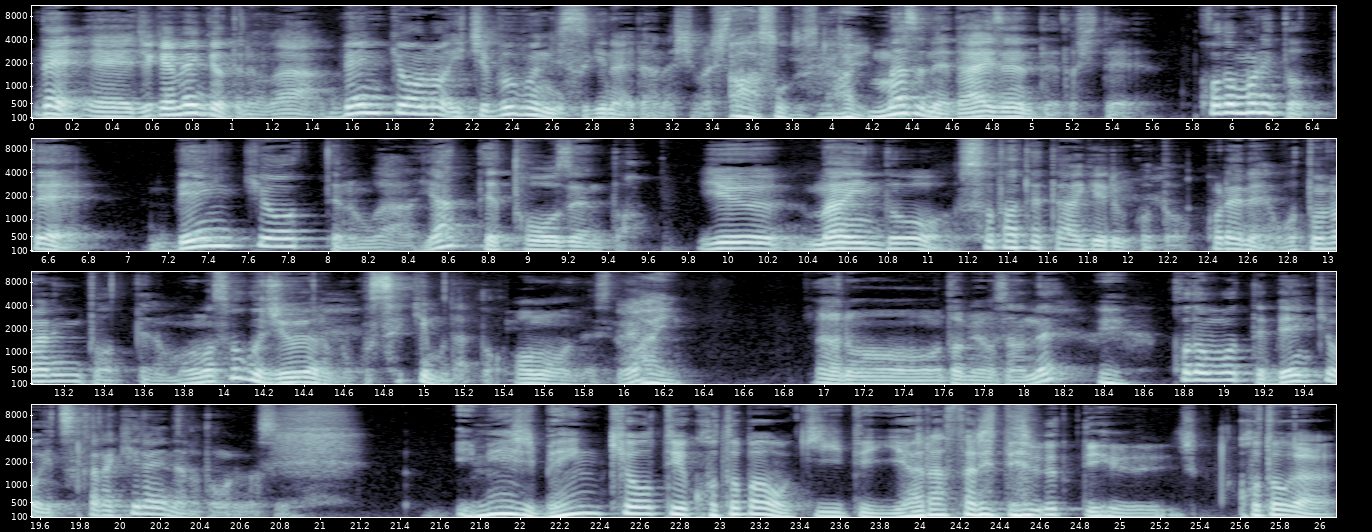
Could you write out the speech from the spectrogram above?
で、えー受験勉強っていうのが、勉強の一部分に過ぎないと話しました。あ、そうですね。はい。まずね、大前提として、子供にとって、勉強っていうのが、やって当然というマインドを育ててあげること。これね、大人にとってのものすごく重要な僕、責務だと思うんですね。はい。あのー、富山さんねええ。子供って勉強いつから嫌いになると思います？イメージ、勉強っていう言葉を聞いてやらされてるっていうことが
